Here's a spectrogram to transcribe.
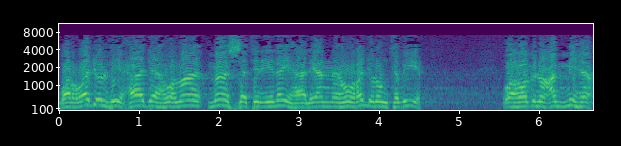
والرجل في حاجة وماسه إليها لأنه رجل كبير وهو ابن عمها.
